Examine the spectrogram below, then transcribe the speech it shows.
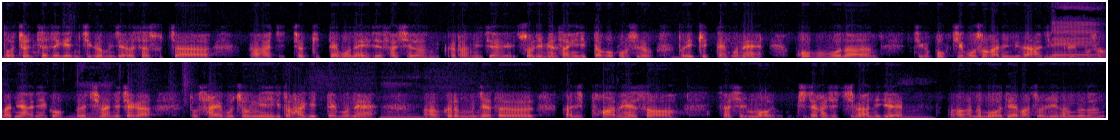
또 음. 전체적인 지금 이제 의사 숫자가 적기 때문에 이제 사실은 그런 이제 쏠림 현상이 있다고 볼 수도 있기 때문에 그 부분은 지금 복지부 소관입니다. 지금 네. 교육부 소관이 아니고 네. 그렇지만 이제 제가 또 사회부총리이기도 하기 때문에 음. 어, 그런 문제들까지 포함해서 사실 뭐 지적하셨지만 이게 음. 어, 너무 어디에만 쏠리는 거는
